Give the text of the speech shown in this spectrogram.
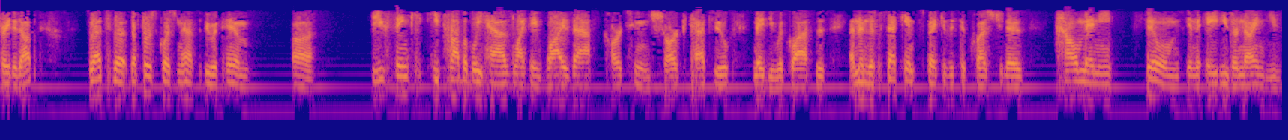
traded up. So that's the the first question has to do with him. Uh, do you think he probably has like a wise ass cartoon shark tattoo, maybe with glasses? And then the second speculative question is, how many films in the 80s or 90s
